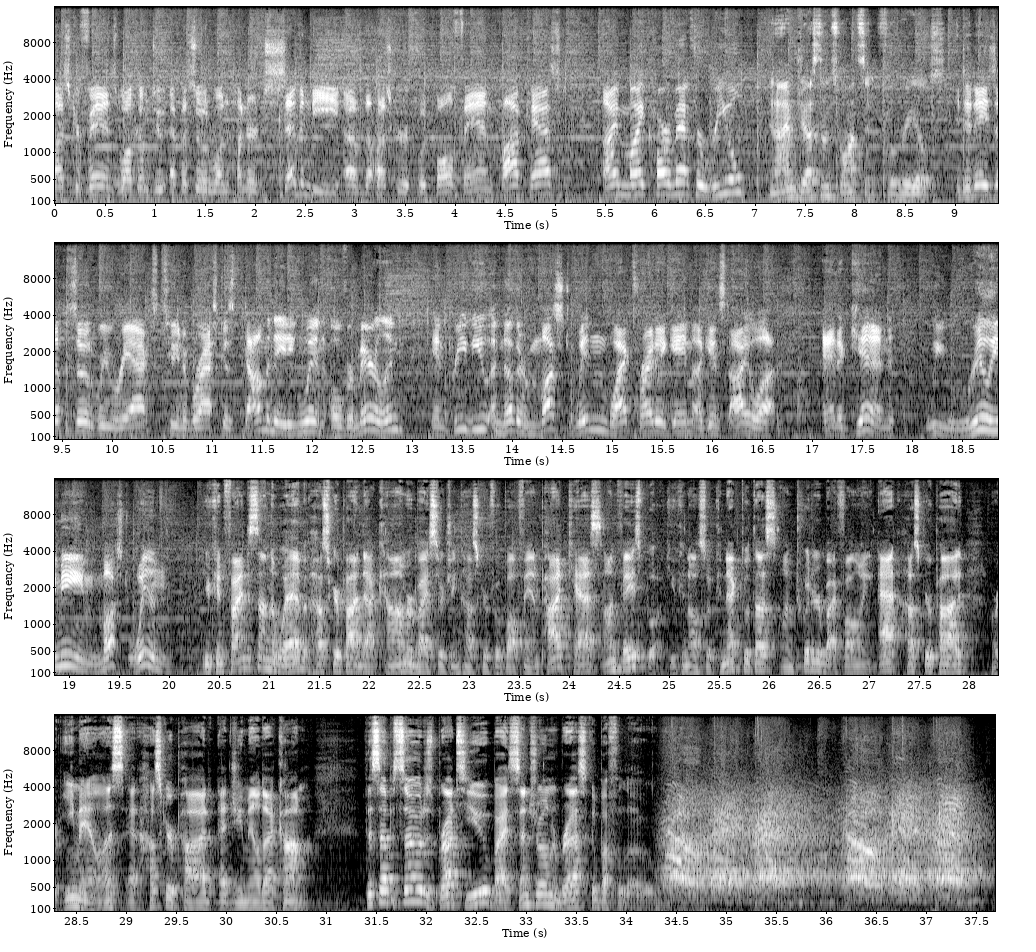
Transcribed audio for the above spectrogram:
Husker fans. Welcome to episode 170 of the Husker Football Fan Podcast. I'm Mike Harvat for Real. And I'm Justin Swanson for Reels. In today's episode, we react to Nebraska's dominating win over Maryland and preview another must win Black Friday game against Iowa. And again, we really mean must win. You can find us on the web at huskerpod.com or by searching Husker Football Fan Podcast on Facebook. You can also connect with us on Twitter by following at HuskerPod or email us at huskerpod at gmail.com. This episode is brought to you by Central Nebraska Buffalo.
